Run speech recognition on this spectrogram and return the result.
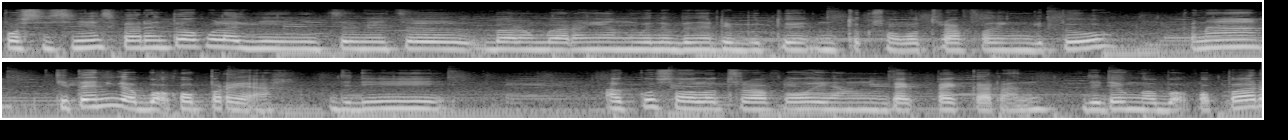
posisinya sekarang itu aku lagi nyicil-nyicil barang-barang yang bener-bener dibutuhin untuk solo traveling gitu. Karena kita ini nggak bawa koper ya. Jadi aku solo travel yang backpackeran. Jadi aku nggak bawa koper.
